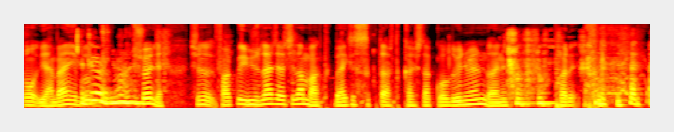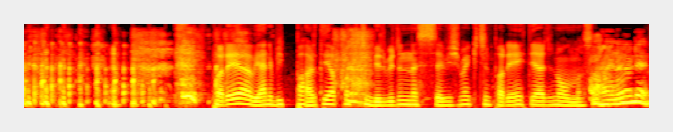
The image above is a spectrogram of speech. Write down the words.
o yani ben bu şöyle şimdi farklı yüzlerce açıdan baktık. Belki sıktı artık kaç dakika oldu bilmiyorum da hani para paraya yani bir parti yapmak için birbirine sevişmek için paraya ihtiyacın olması Aynen öyle.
